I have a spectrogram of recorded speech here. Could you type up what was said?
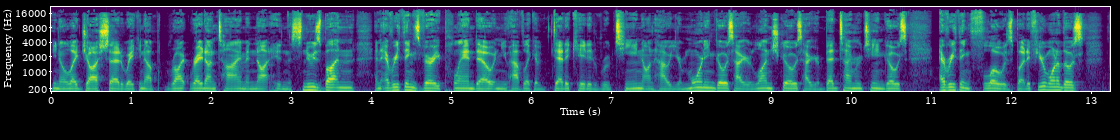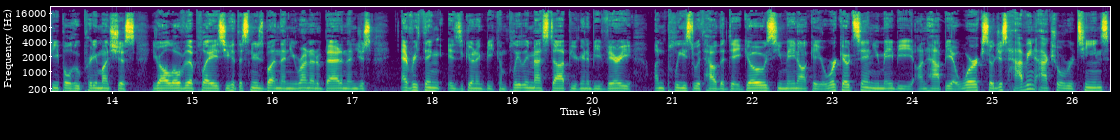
you know, like Josh said, waking up right, right on time and not hitting the snooze button, and everything's very planned planned out and you have like a dedicated routine on how your morning goes, how your lunch goes, how your bedtime routine goes, everything flows. But if you're one of those people who pretty much just you're all over the place, you hit the snooze button, then you run out of bed, and then just everything is going to be completely messed up. You're going to be very unpleased with how the day goes. You may not get your workouts in. You may be unhappy at work. So just having actual routines.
